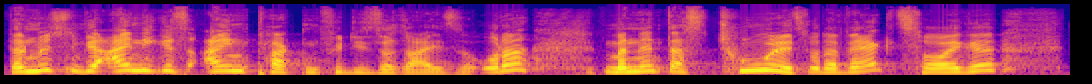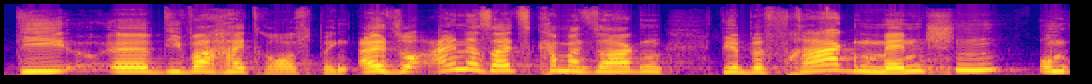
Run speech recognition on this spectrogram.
dann müssen wir einiges einpacken für diese Reise, oder? Man nennt das Tools oder Werkzeuge, die äh, die Wahrheit rausbringen. Also einerseits kann man sagen, wir befragen Menschen, um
